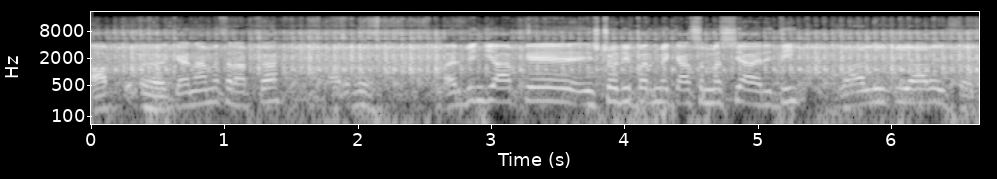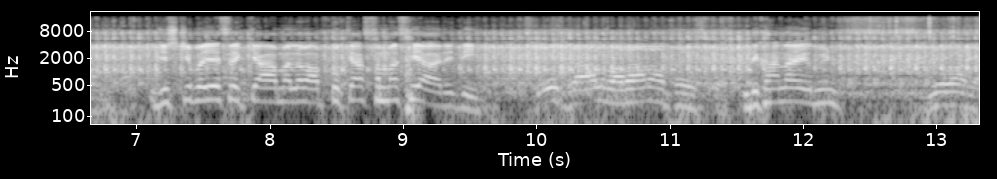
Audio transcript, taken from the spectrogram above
आप क्या नाम है सर आपका? अरविंद जी आपके स्टोरी पर में क्या समस्या आ रही थी? जाली की आ रही थी जिसकी वजह से क्या मतलब आपको क्या समस्या आ रही थी? ये जाल भराना था इसका। दिखाना एक मिनट। ये वाला।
